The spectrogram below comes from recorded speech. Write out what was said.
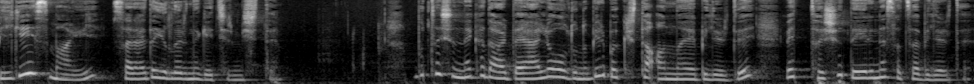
Bilge İsmail sarayda yıllarını geçirmişti. Taşın ne kadar değerli olduğunu bir bakışta anlayabilirdi ve taşı değerine satabilirdi.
